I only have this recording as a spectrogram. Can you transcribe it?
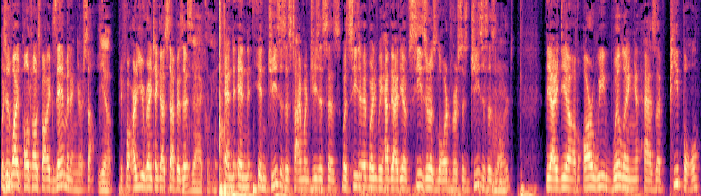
Which is why Paul talks about examining yourself Yep, before. Are you ready to take that step? Is it exactly. and in in Jesus' time when Jesus says when Caesar when we have the idea of Caesar as Lord versus Jesus as mm-hmm. Lord, the idea of are we willing as a people,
